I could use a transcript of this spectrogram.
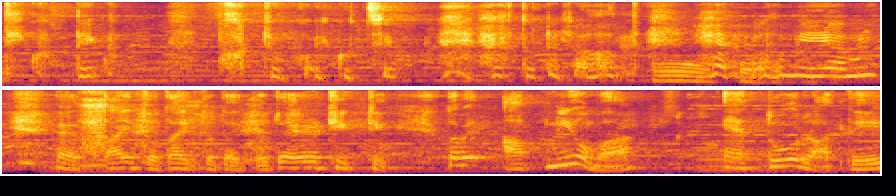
দেখুন দেখুন বড্ড ভয় করছে। এতটা রাত একলা মেয়ে আমি। হ্যাঁ তাই তো তাই তো তাই তো। তো ঠিক ঠিক। তবে আপনিও বা এত রাতে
